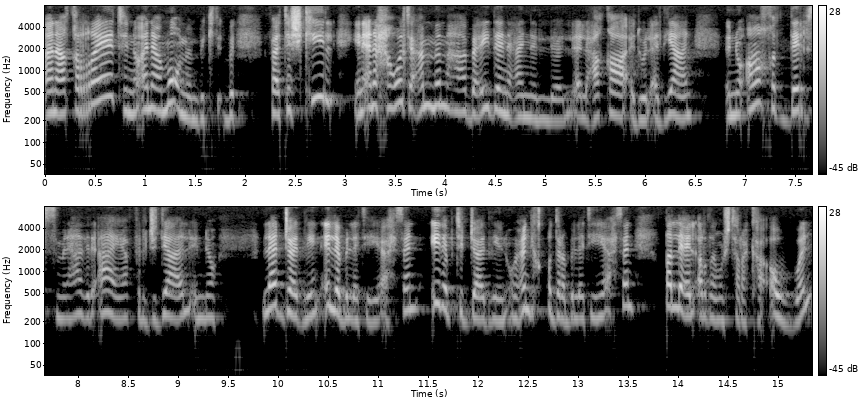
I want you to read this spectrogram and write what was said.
أنا قررت إنه أنا مؤمن بكت... ب... فتشكيل يعني أنا حاولت أعممها بعيدا عن ال- ال- العقائد والأديان. إنه آخذ درس من هذه الآية في الجدال إنه لا تجادلين إلا بالتي هي أحسن، إذا بتجادلين وعندك قدرة بالتي هي أحسن طلعي الأرض المشتركة أول.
